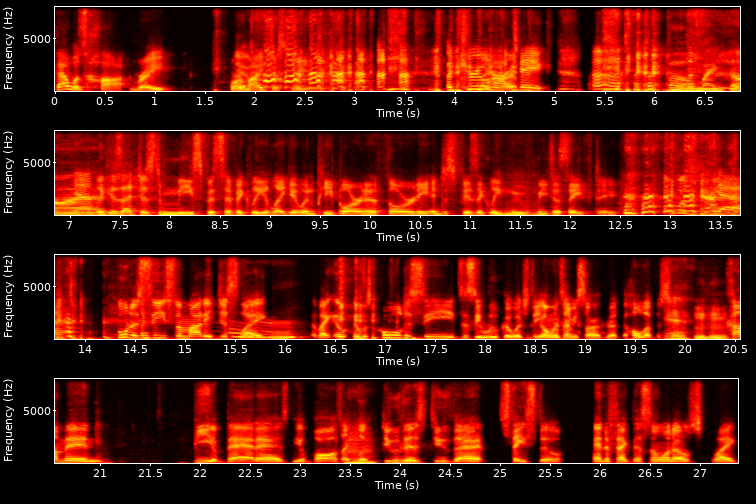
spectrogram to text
That was hot, right? Or am I just weird? a true hot take. Uh, Oh my god. Yeah. Like, is that just me specifically like it when people are in authority and just physically move me to safety? it was Yeah. cool to see somebody just like like it, it was cool to see to see Lucca, which the only time you saw her throughout the whole episode, Yeah. Mhm. come in, be a badass, be a boss. Like, look, do this, do that, stay still. And the fact that someone else like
